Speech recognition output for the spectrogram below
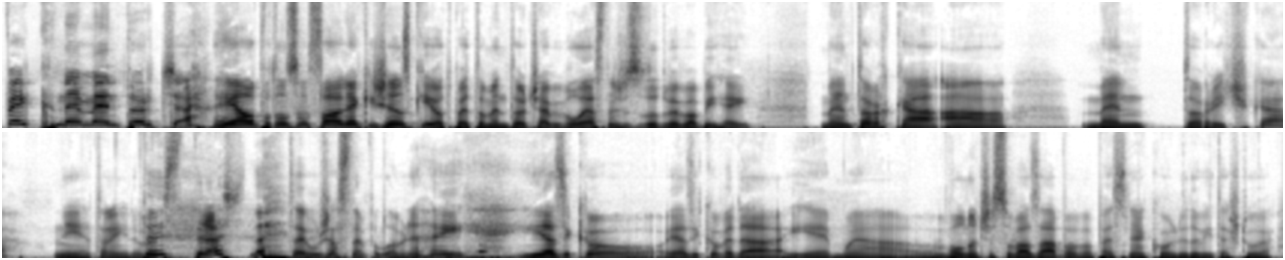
pekné mentorča. Hej, ale potom som chcela nejaký ženský odpad to mentorča, aby bolo jasné, že sú to dve baby, hej. Mentorka a mentorička. Nie, to nie je To dobré. je strašné. To je úžasné podľa mňa, hej. Jazyko, jazykoveda je moja voľnočasová zábava, presne ako ľudovita štúra.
